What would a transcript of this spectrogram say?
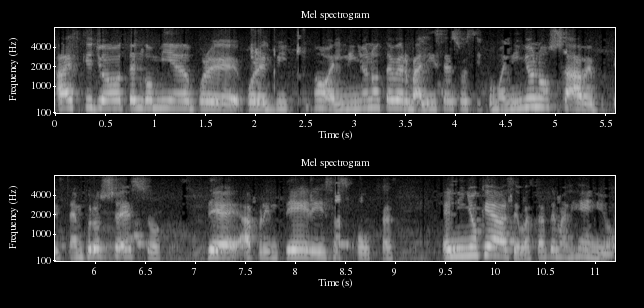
Ah, es que yo tengo miedo por, eh, por el bicho. No, el niño no te verbaliza eso así. Como el niño no sabe porque está en proceso de aprender esas cosas, el niño que hace va mal genio,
